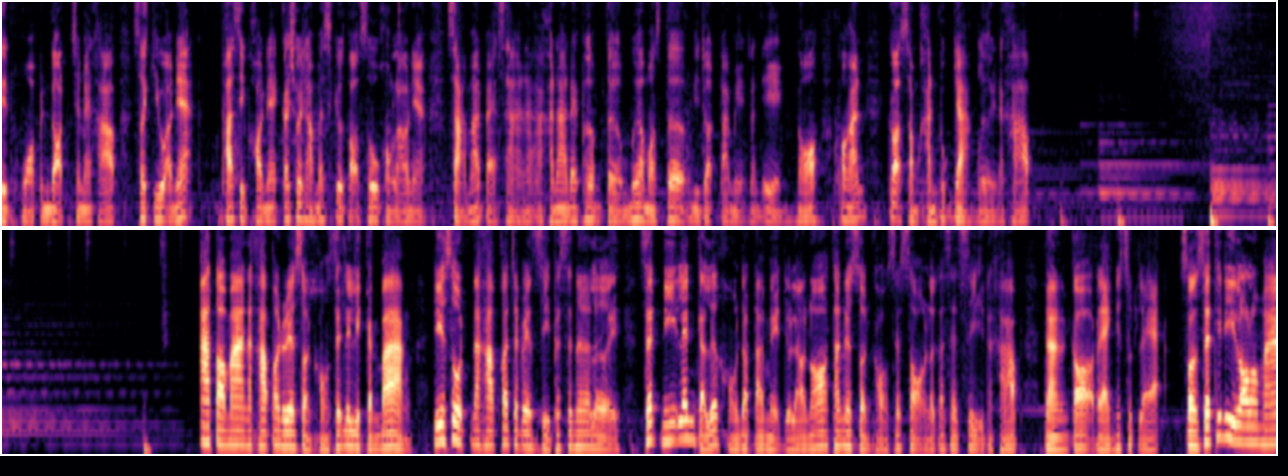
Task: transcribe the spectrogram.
ติดหัวเป็นดอทใช่ไหมครับสกิลอันเนี้ยพาสซีฟข้อเนี้ยก็ช่วยทำให้สกิลต่อสู้ของเราเนี่ยสามารถแปะสถานะอาคานาได้เพิ่มเติมเมื่อมอนสเตอร์มีดอทดาเมจนั่นเองเนาะเพราะงั้นก็สำคัญทุกอย่างเลยนะครับอะต่อมานะครับมาดูในส่วนของเซตลิลิกกันบ้าง ดีสุดนะครับก็จะเป็น4 p r i s o n e r เลย เซตนี้เล่นกับเรื่องของดอทดาเมจอยู่แล้วเนาะทั้งในส่วนของเซต2แล้วก็เซต4นะครับดังนั้นก็แรงที่สุดแล้ว ส่วนเซตที่ดีรองลงมา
